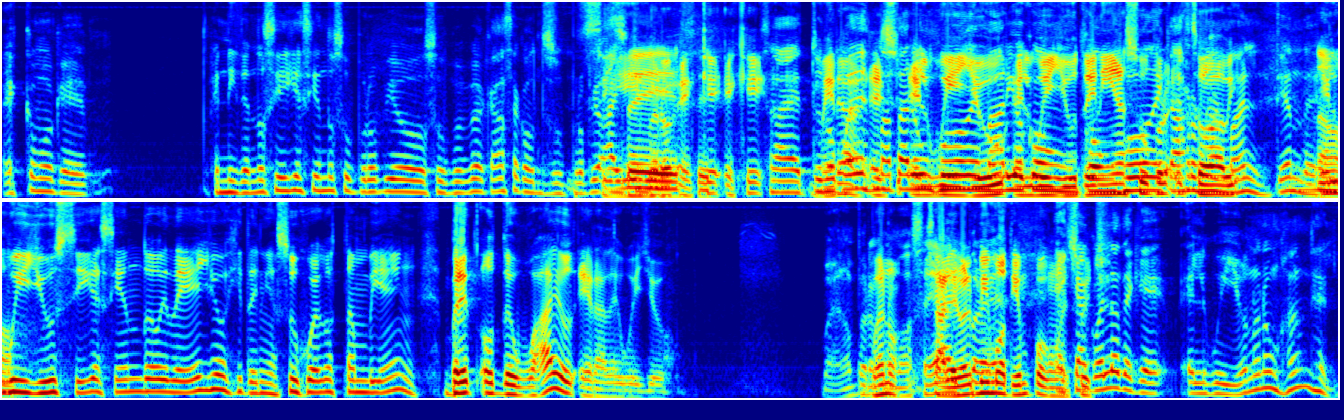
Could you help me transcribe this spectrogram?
es como que el Nintendo sigue siendo su propio, su propia casa con su propio Sí, IP. pero Sí, es sí. que, es que O sea, tú mira, no puedes el- matar el un juego de Wii U- Mario el con, Wii U con tenía su de pro- carro todavía- normal, ¿entiendes? No. El Wii U sigue siendo de ellos y tenía sus juegos también. Breath of the Wild era de Wii U. Bueno, pero Bueno, como sea, salió al mismo tiempo con es el que Switch. acuérdate que el Wii U no era un handheld.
